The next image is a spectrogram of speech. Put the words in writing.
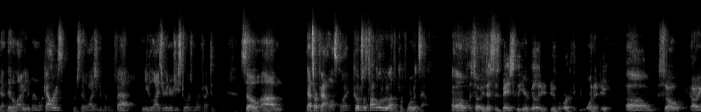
that then allow you to burn more calories, which then allows you to burn more fat and utilize your energy stores more effectively. So um, that's our fat loss client. Coach, let's talk a little bit about the performance app. Um, so I mean, this is basically your ability to do the work that you want to do. Um, so uh,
